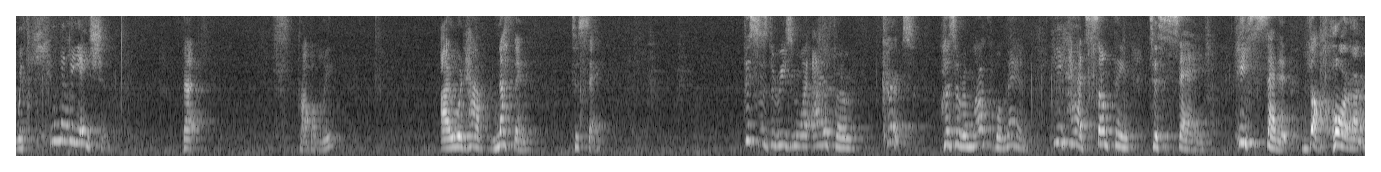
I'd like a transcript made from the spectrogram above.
with humiliation that probably I would have nothing to say. This is the reason why I affirm Kurtz was a remarkable man. He had something to say. He said it, the horror.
